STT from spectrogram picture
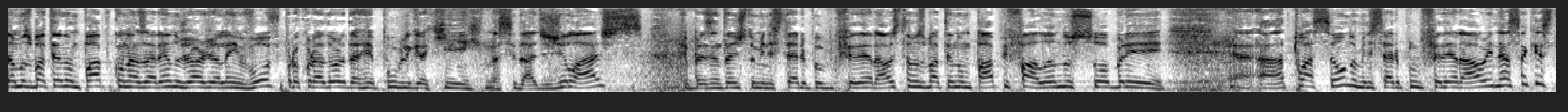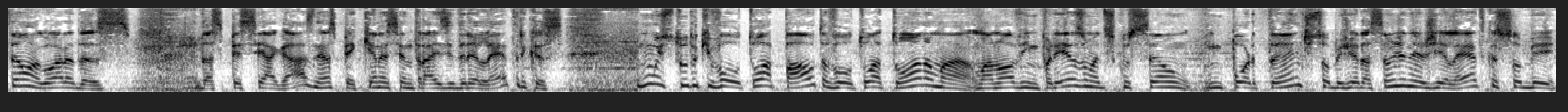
Estamos batendo um papo com o Nazareno Jorge Alain Wolff, procurador da República aqui na cidade de Lages, representante do Ministério Público Federal. Estamos batendo um papo e falando sobre é, a atuação do Ministério Público Federal e nessa questão agora das, das PCHs, né, as pequenas centrais hidrelétricas. Um estudo que voltou à pauta, voltou à tona, uma, uma nova empresa, uma discussão importante sobre geração de energia elétrica, sobre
